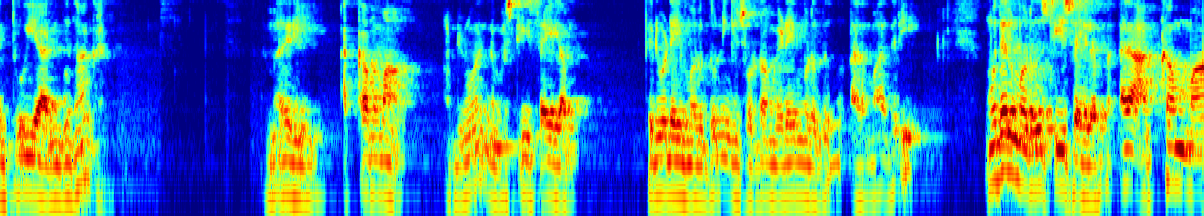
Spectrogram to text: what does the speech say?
என் தூய அன்பு தான் கற்பு. அது மாதிரி அக்கம்மா அப்படின்னு நம்ம ஸ்ரீசைலம் திருவிடை மருது நீங்கள் சொல்கிறோம் இடைமருது அது மாதிரி முதல் மருது ஸ்ரீசைலம் அது அக்கம்மா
